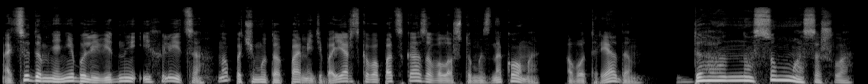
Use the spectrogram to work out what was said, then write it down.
Отсюда мне не были видны их лица, но почему-то память Боярского подсказывала, что мы знакомы. А вот рядом... Да она с ума сошла.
